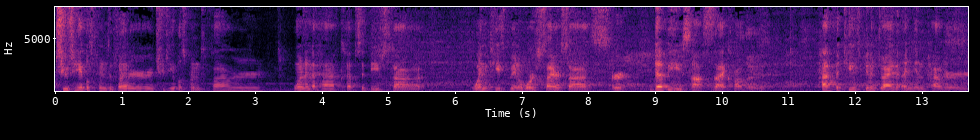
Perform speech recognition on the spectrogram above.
two tablespoons of butter, two tablespoons of flour, one and a half cups of beef stock, one teaspoon of Worcestershire sauce, or W sauce as I call it, half a teaspoon of dried onion powder,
